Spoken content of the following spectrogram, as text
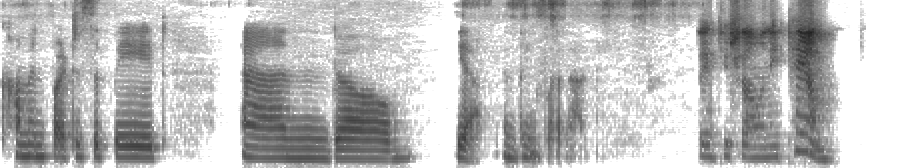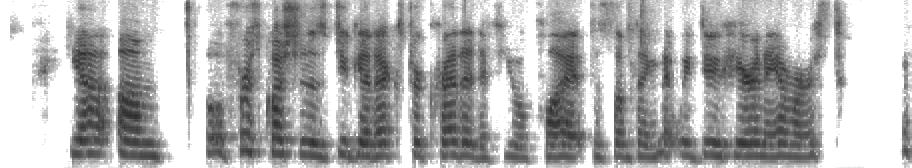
come and participate, and um, yeah, and things like that. Thank you, Shalini. Pam. Yeah, um, well, first question is, do you get extra credit if you apply it to something that we do here in Amherst?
